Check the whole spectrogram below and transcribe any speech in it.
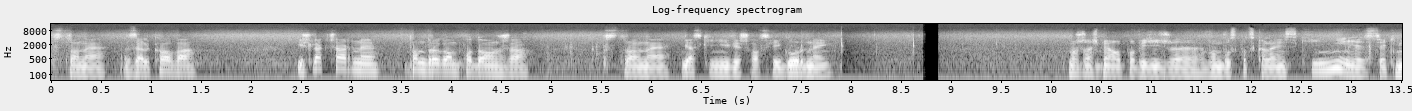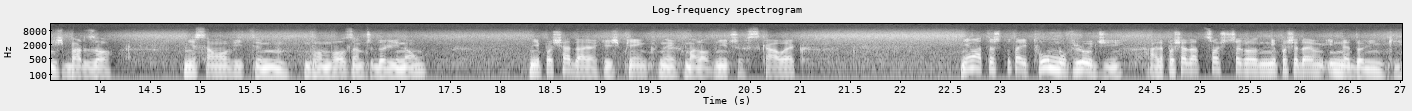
w stronę Zelkowa i szlak czarny tą drogą podąża w stronę jaskini wierzchowskiej górnej. Można śmiało powiedzieć, że wąwóz podskaleński nie jest jakimś bardzo niesamowitym wąwozem czy doliną. Nie posiada jakichś pięknych, malowniczych skałek, nie ma też tutaj tłumów ludzi, ale posiada coś, czego nie posiadają inne dolinki.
